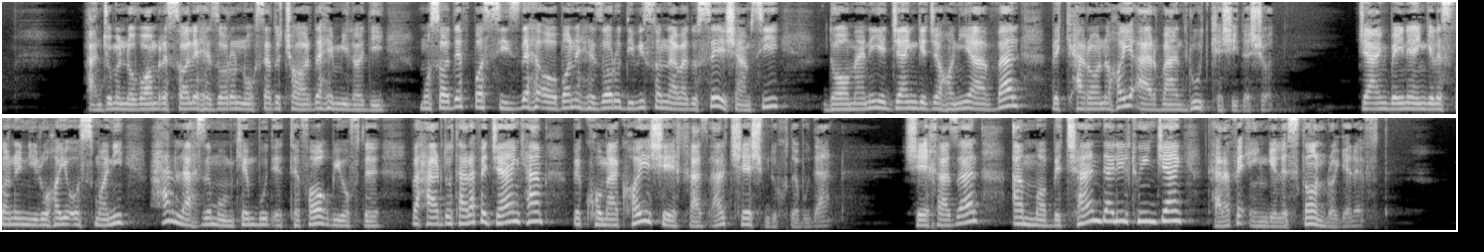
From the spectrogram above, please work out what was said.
پنجم نوامبر سال 1914 میلادی مصادف با 13 آبان 1293 شمسی دامنه جنگ جهانی اول به کرانه های رود کشیده شد. جنگ بین انگلستان و نیروهای عثمانی هر لحظه ممکن بود اتفاق بیفته و هر دو طرف جنگ هم به کمک های شیخ خزعل چشم دوخته بودند. شیخ خزعل اما به چند دلیل تو این جنگ طرف انگلستان را گرفت.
